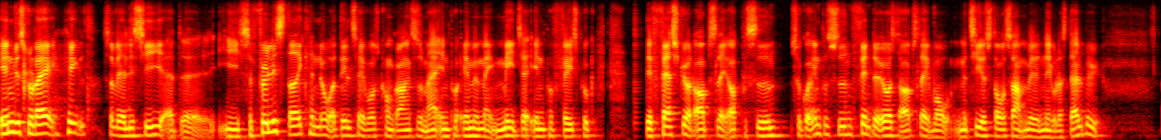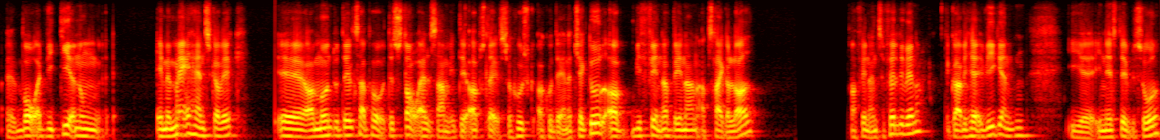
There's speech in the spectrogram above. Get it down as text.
Inden vi slutter af helt, så vil jeg lige sige, at øh, I selvfølgelig stadig kan nå at deltage i vores konkurrence, som er inde på MMA Media, inde på Facebook. Det er fastgjort opslag op på siden, så gå ind på siden, find det øverste opslag, hvor Mathias står sammen med Nikolas Dalby, øh, hvor at vi giver nogle MMA-handsker væk, øh, og måden du deltager på, det står alt sammen i det opslag, så husk at gå derind og tjekke det ud, og vi finder vinderen og trækker lod, og finder en tilfældig vinder. Det gør vi her i weekenden i, øh, i næste episode.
